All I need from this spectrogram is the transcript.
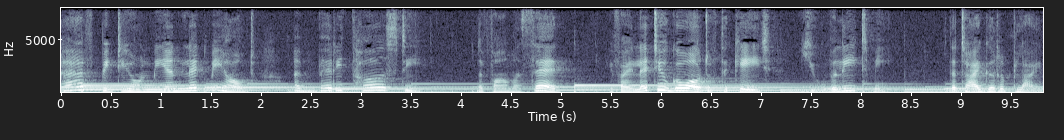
have pity on me and let me out. I'm very thirsty. The farmer said, If I let you go out of the cage, you will eat me. The tiger replied,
